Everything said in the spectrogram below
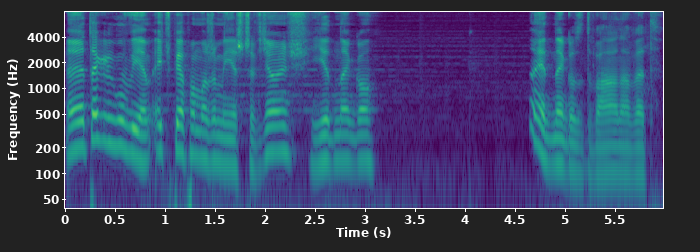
E, tak jak mówiłem, HP możemy jeszcze wziąć, jednego. No jednego z dwa nawet.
